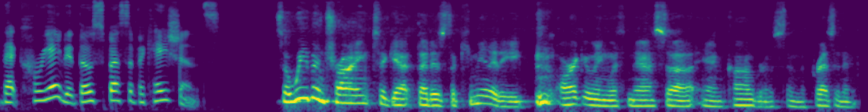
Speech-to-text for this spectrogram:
that created those specifications. So we've been trying to get, that is, the community arguing with NASA and Congress and the president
